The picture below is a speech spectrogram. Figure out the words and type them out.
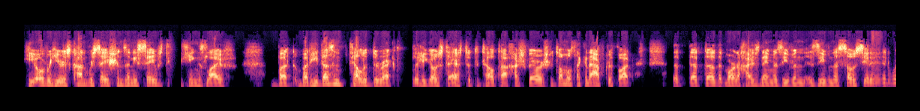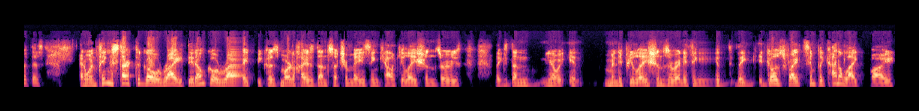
He overhears conversations and he saves the king's life but but he doesn't tell it directly. He goes to Esther to tell Achashverosh. It's almost like an afterthought that that uh, that Mordechai's name is even is even associated with this. And when things start to go right, they don't go right because Mordechai has done such amazing calculations or he's like he's done you know in, manipulations or anything. It, they, it goes right simply kind of like by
